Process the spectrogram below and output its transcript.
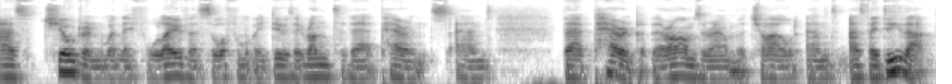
as children, when they fall over, so often what they do is they run to their parents and their parent put their arms around the child. And as they do that,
